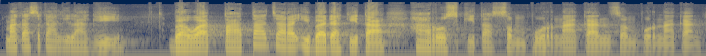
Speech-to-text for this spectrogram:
Maka sekali lagi, bahwa tata cara ibadah kita harus kita sempurnakan, sempurnakan.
